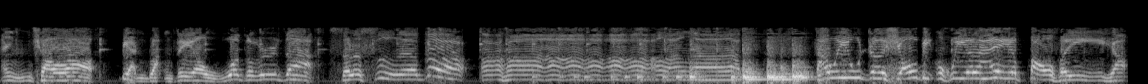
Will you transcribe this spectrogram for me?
鞍桥。便装贼五个儿子死了四个。有这小兵回来报分晓，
